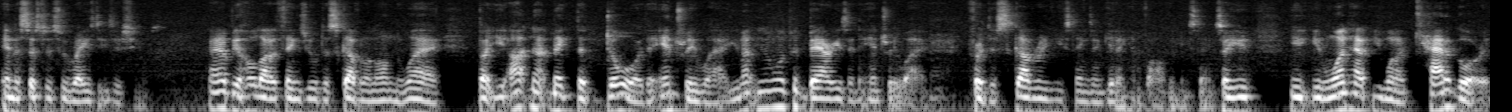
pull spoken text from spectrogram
in the sisters who raise these issues. There'll be a whole lot of things you'll discover along the way, but you ought not make the door, the entryway. You not you don't want to put barriers in the entryway mm-hmm. for discovering these things and getting involved in these things. So you you, you want have you want a category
